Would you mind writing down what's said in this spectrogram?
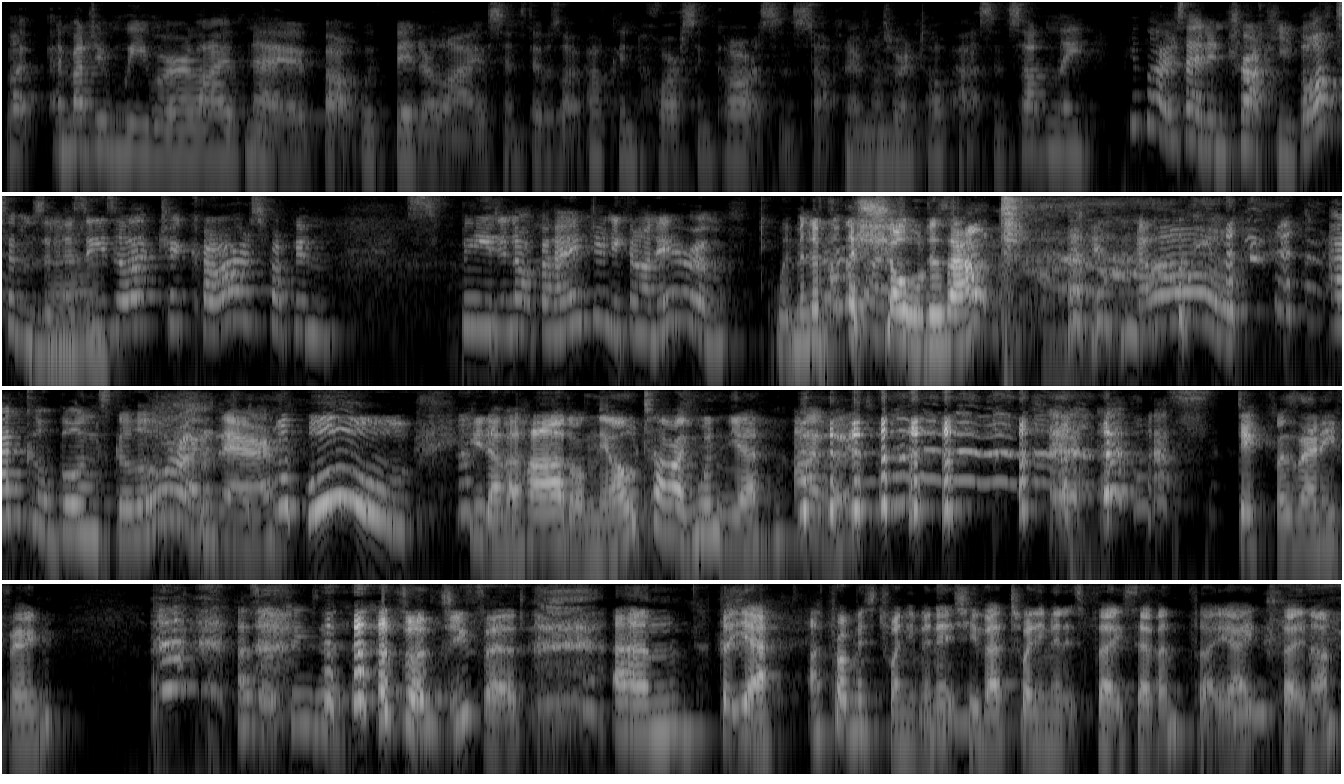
Like, imagine we were alive now, but we've been alive since there was like fucking horse and carts and stuff, and everyone's Mm. wearing top hats, and suddenly people are outside in tracky bottoms, and there's these electric cars fucking speeding up behind you, and you can't hear them. Women have got their shoulders out. no! Ankle bones galore out there. Ooh, You'd have a hard on the old time, wouldn't you? I would. Stiff as anything. That's what she said. That's what she said. Um, but yeah, I promised 20 minutes. You've had 20 minutes 37, 38, 39.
